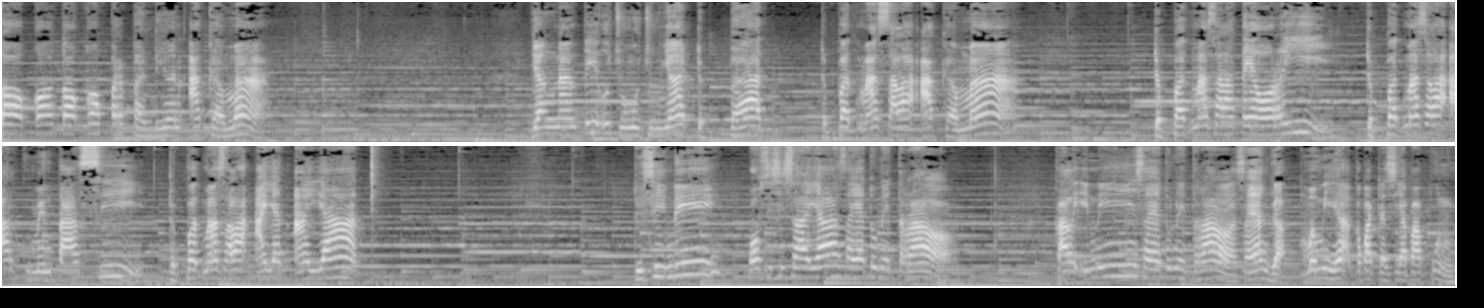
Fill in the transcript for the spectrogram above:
tokoh-tokoh perbandingan agama. Yang nanti ujung-ujungnya debat debat masalah agama, debat masalah teori, debat masalah argumentasi, debat masalah ayat-ayat. Di sini posisi saya, saya tuh netral. Kali ini saya tuh netral, saya nggak memihak kepada siapa pun.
